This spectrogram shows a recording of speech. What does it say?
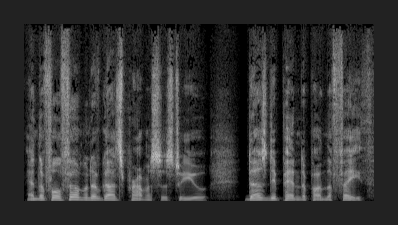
And the fulfillment of God's promises to you does depend upon the faith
